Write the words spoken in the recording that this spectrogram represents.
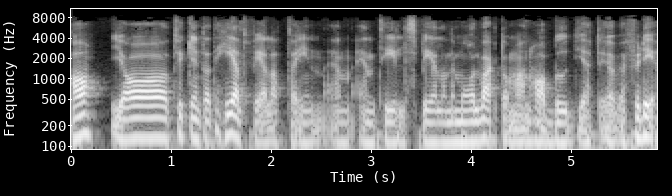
Ja, jag tycker inte att det är helt fel att ta in en, en till spelande målvakt om man har budget över för det.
